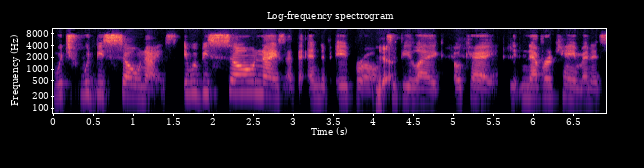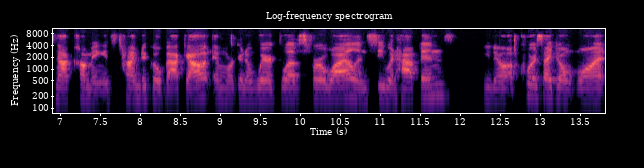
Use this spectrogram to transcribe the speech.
which would be so nice. It would be so nice at the end of April Yeah. to be like, okay, it never came and it's not coming. It's time to go back out and we're going to wear gloves for a while and see what happens. You know, of course, I don't want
